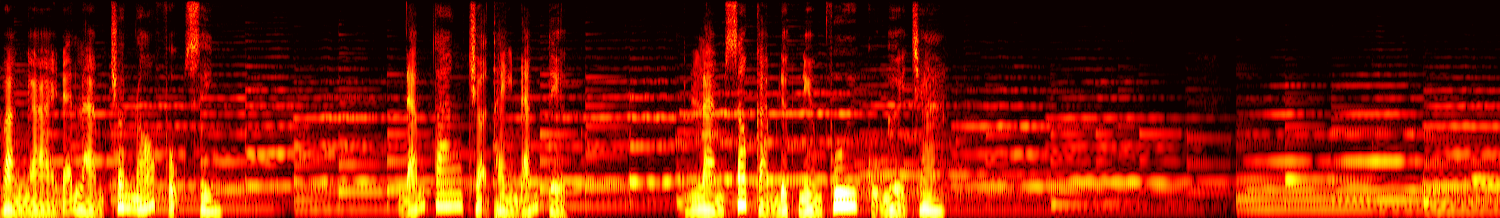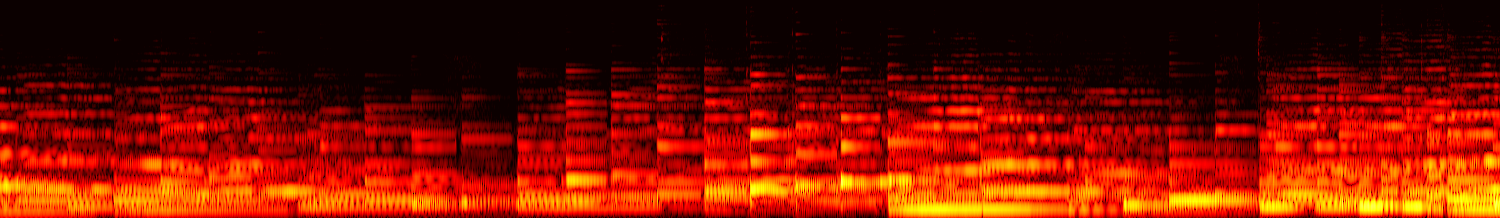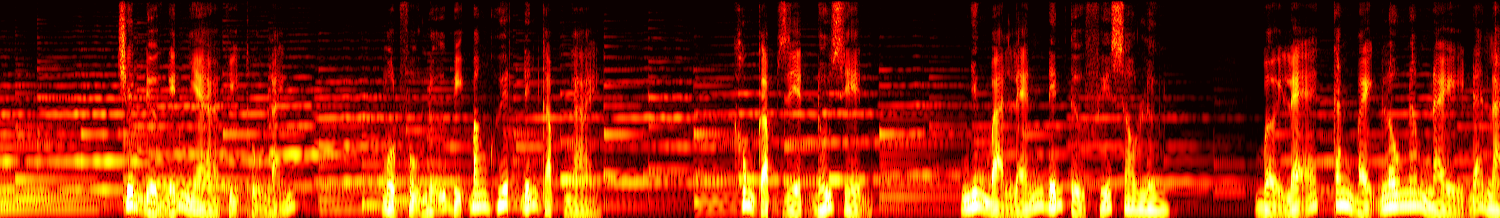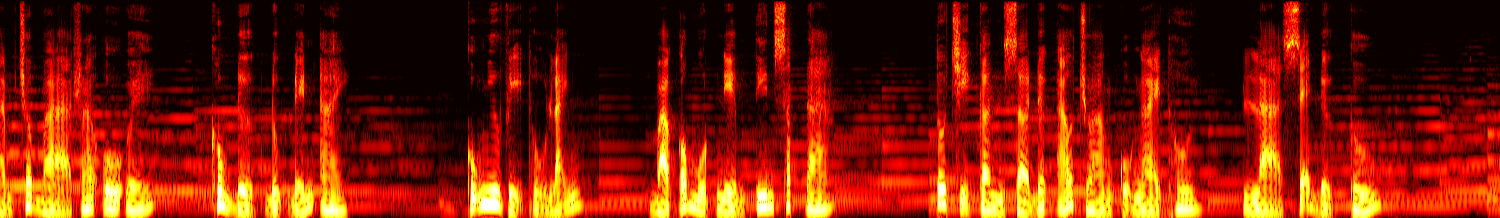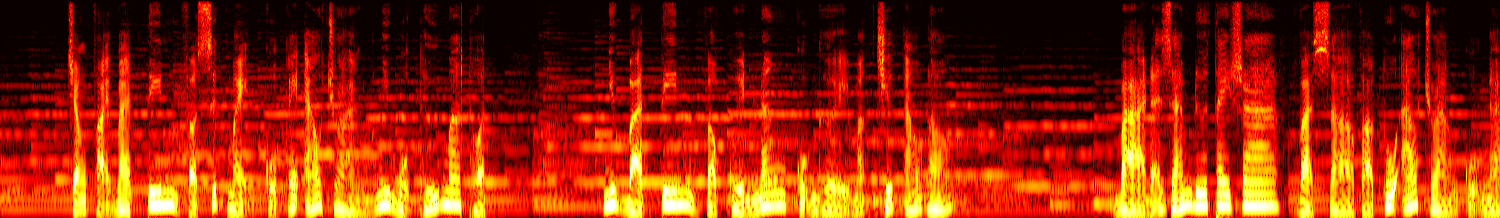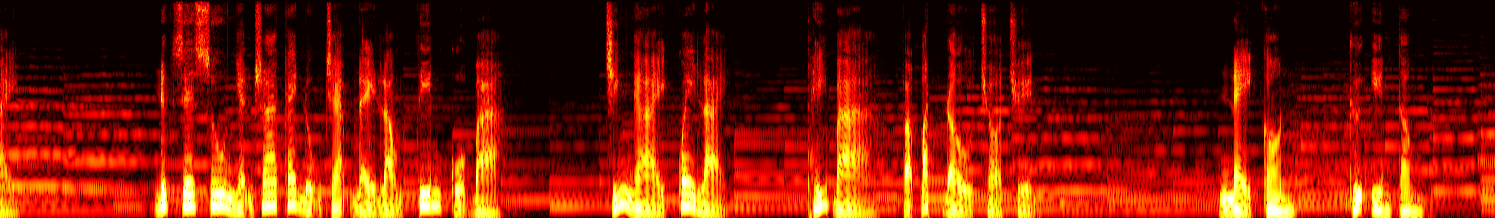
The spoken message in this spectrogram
và Ngài đã làm cho nó phục sinh. Đám tang trở thành đám tiệc. Làm sao cảm được niềm vui của người cha? Trên đường đến nhà vị thủ lãnh. Một phụ nữ bị băng huyết đến gặp ngài. Không gặp diện đối diện, nhưng bà lén đến từ phía sau lưng. Bởi lẽ căn bệnh lâu năm này đã làm cho bà ra ô uế, không được đụng đến ai. Cũng như vị thủ lãnh, bà có một niềm tin sắt đá. Tôi chỉ cần sờ được áo choàng của ngài thôi là sẽ được cứu chẳng phải bà tin vào sức mạnh của cái áo choàng như một thứ ma thuật, nhưng bà tin vào quyền năng của người mặc chiếc áo đó. Bà đã dám đưa tay ra và sờ vào túi áo choàng của ngài. Đức giêsu nhận ra cái đụng chạm đầy lòng tin của bà. Chính ngài quay lại, thấy bà và bắt đầu trò chuyện. Này con, cứ yên tâm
